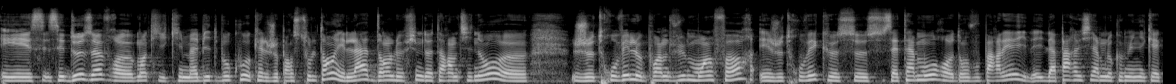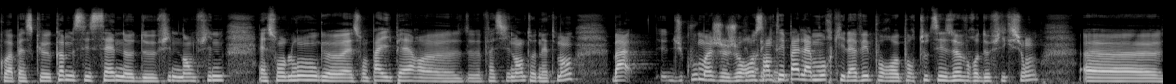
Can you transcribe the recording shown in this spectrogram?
Et ces deux œuvres euh, moi qui, m'habitent beaucoup auxquelles je pense tout le temps. Et là dans le film de Tarantino euh, je trouvais le point de vue moins fort. Et je trouvais que ce, cet amour dont vous parlez il n'a pas réussi à me le communiquer quoi parce que comme ces scènes de film dans le film elles sont longues elles sont pas hyper euh, fascinantes honnêtement bah du coup, moi, je, je ressentais pas l'amour qu'il avait pour, pour toutes ces œuvres de fiction. Euh,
